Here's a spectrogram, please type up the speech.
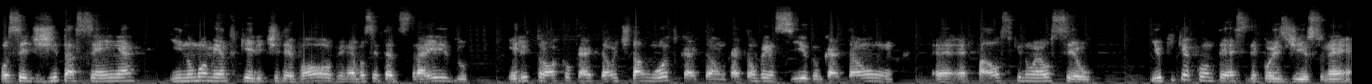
você digita a senha e no momento que ele te devolve, né, você está distraído, ele troca o cartão e te dá um outro cartão, um cartão vencido, um cartão é, é falso que não é o seu. E o que, que acontece depois disso, né?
